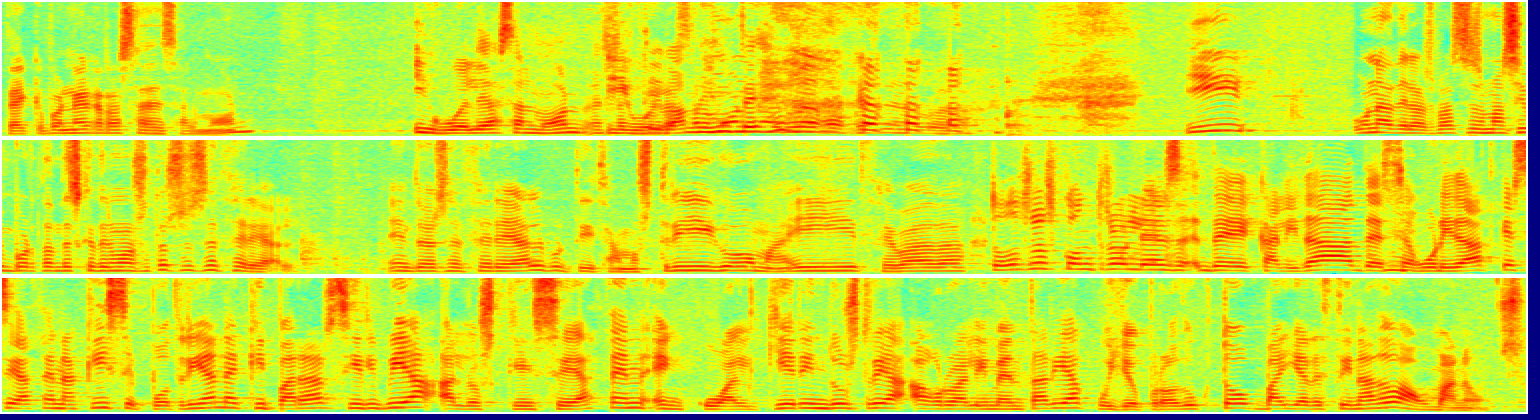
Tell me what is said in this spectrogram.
te hay que poner grasa de salmón. Y huele a salmón, Y huele a salmón efectivamente. que es de Noruega. Y una de las bases más importantes que tenemos nosotros es el cereal. Entonces, el cereal utilizamos trigo, maíz, cebada. Todos los controles de calidad, de seguridad que se hacen aquí se podrían equiparar, Silvia, a los que se hacen en cualquier industria agroalimentaria cuyo producto vaya destinado a humanos.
